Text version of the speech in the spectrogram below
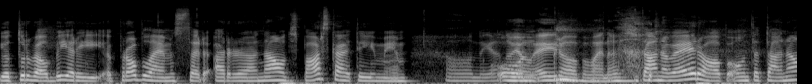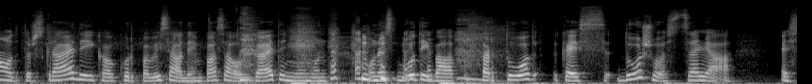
jo tur vēl bija arī problēmas ar, ar naudas pārskaitījumiem. Oh, nu jā, un, jau Eiropa, tā nav Eiropa, un tā nauda tur skraidīja kaut kur pa visādiem pasaules gaiteņiem. Un, un es būtībā par to, ka es došos ceļā, es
